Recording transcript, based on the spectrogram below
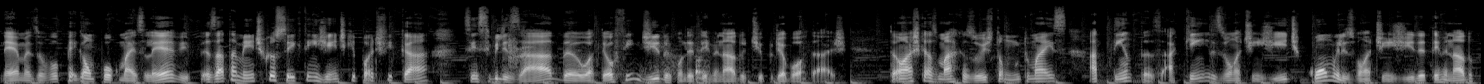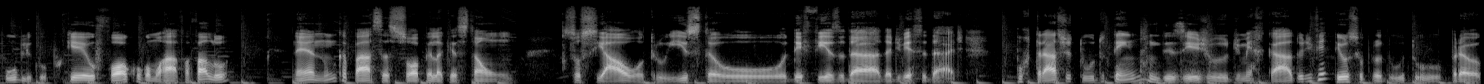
né? Mas eu vou pegar um pouco mais leve, exatamente porque eu sei que tem gente que pode ficar sensibilizada ou até ofendida com determinado tipo de abordagem. Então acho que as marcas hoje estão muito mais atentas a quem eles vão atingir de como eles vão atingir determinado público, porque o foco, como o Rafa falou, né, nunca passa só pela questão social, altruísta ou defesa da, da diversidade. Por trás de tudo tem um desejo de mercado de vender o seu produto para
